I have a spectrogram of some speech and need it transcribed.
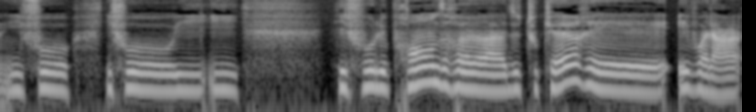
il faut il faut il, il, faut le prendre euh, de tout cœur et, voilà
